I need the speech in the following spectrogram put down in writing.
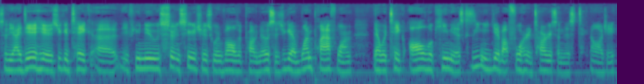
So the idea here is you could take, uh, if you knew certain signatures were involved with prognosis, you could have one platform that would take all leukemias, because you can get about 400 targets on this technology,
